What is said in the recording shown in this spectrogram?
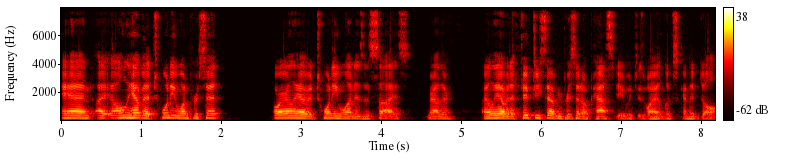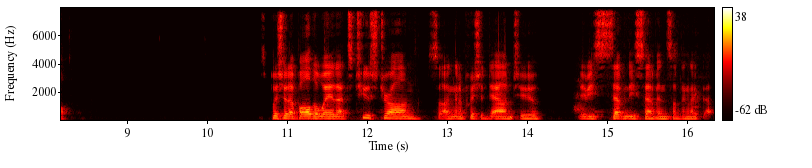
And I only have it at 21%, or I only have it 21 as a size, rather. I only have it at 57% opacity, which is why it looks kind of dull. Push it up all the way. That's too strong, so I'm going to push it down to maybe 77, something like that.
